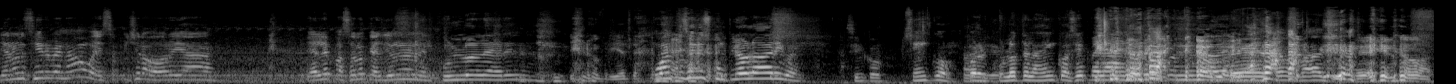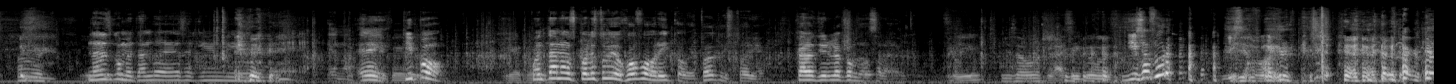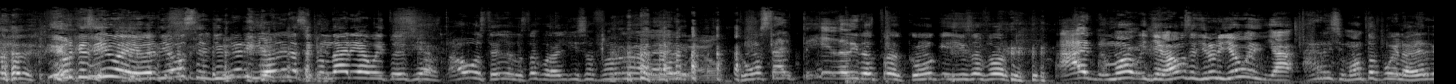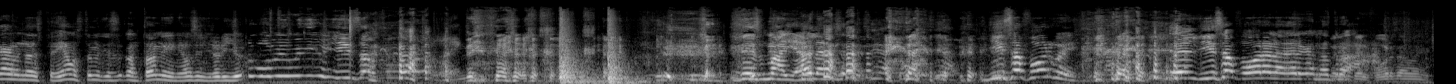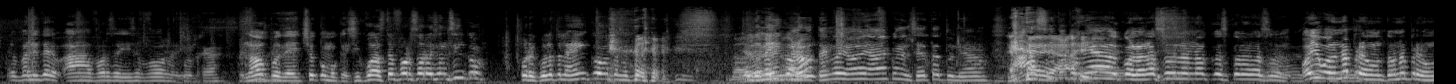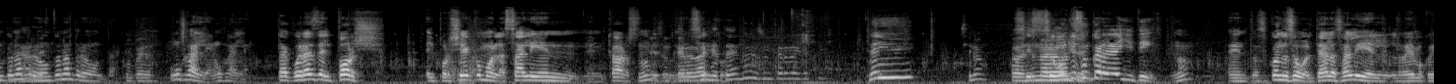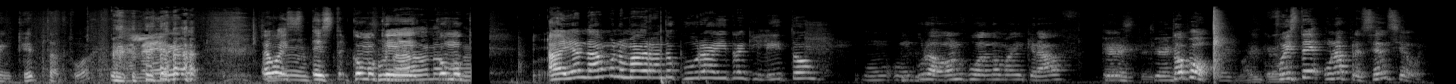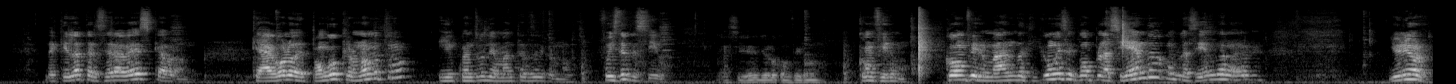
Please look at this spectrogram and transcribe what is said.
Ya no le sirve, no, güey. Esa pinche lavadora ya. Ya le pasó lo que al Junior en el culo a la verga. Ya no prieta. ¿Cuántos años cumplió la Ari, güey? Cinco. Cinco. Por el culo te la hinco así pelada. No, no, andes comentando eso aquí en vivo. Ey, tipo, cuéntanos, ¿cuál es tu videojuego favorito, güey? Toda tu historia. Of Duty Black Ops 2 a la verga. Sí, Y clásicos. ¿Gisafur? Y por. Porque sí, güey, Dios, el Junior y yo de la secundaria, güey, te decía, ah, a ustedes les gusta jugar al Gisafur, no, a la verga. ¿Cómo está el pedo? Y nosotros, ¿cómo que Gisafur? Ay, no, güey, llegamos el Junior y yo, güey, ya, arre, se monta, pues, la verga, nos despedíamos, tú metías con Tony y veníamos el Junior y yo, no mames, güey, digo, Gisafur, güey. Desmayado la risa. Gisafur, güey. El Gisafur a la verga, nosotros. el Forza, güey. El panita Ah, Forza Gisafur. güey. Forja. No, pues de hecho, como que sí jugaste Forza Horizon 5. Por el culo te la también te- No, El de México, ¿no? Lo tengo yo ya con el Z tuneado. Ah, sí, Ay, te tenía ay. color azul o no es color azul. Oye, güey, una pregunta, una pregunta, una pregunta, una pregunta. Un jale, un jale. ¿Te acuerdas del Porsche? El Porsche como la Sally en, en Cars, ¿no? ¿Es un Carrera. GT? No, es un Carrera GT. Sí. ¿Sí, no? O Sí, según yo 911. es un Carrera GT, ¿no? Entonces cuando se voltea la Sally, el Rey McQueen, ¿qué tatuaje? Eh, güey, este, como que, Funado, ¿no? como Funado. Ahí andamos nomás agarrando cura ahí tranquilito. Un, un curadón jugando Minecraft. ¿Qué? Este, ¿Qué? Topo, Minecraft. fuiste una presencia, güey. De que es la tercera vez, cabrón. Que hago lo de pongo cronómetro y encuentro el diamante antes del cronómetro. Fuiste testigo. Así es, yo lo confirmo. Confirmo. Confirmando aquí. ¿Cómo dice? Complaciendo, complaciendo a la verga. Junior,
